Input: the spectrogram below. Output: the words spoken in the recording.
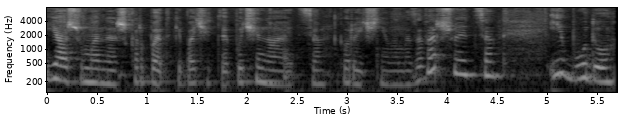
Я ж у мене шкарпетки, бачите, починаються коричневими, завершується. І буду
